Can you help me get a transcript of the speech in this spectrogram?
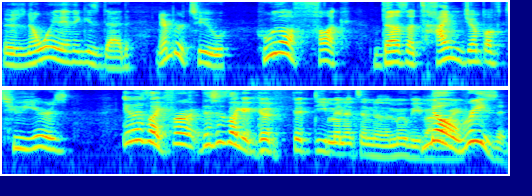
there's no way they think he's dead. Number two, who the fuck does a time jump of two years? It was like for this is like a good 50 minutes into the movie. By no the way. reason.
